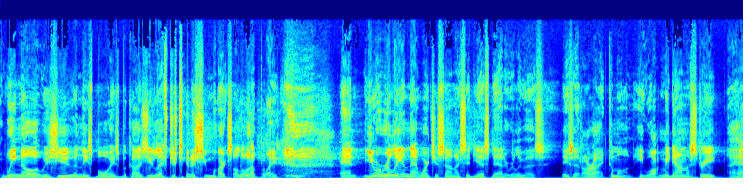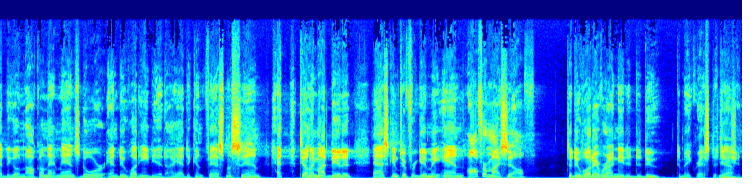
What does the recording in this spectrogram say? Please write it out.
we know it was you and these boys because you left your tennis shoe marks all over the place, and you were really in that, weren't you, son?" I said, "Yes, dad, I really was." He said, "All right, come on." He walked me down the street. I had to go knock on that man's door and do what he did. I had to confess my sin, tell him I did it, ask him to forgive me, and offer myself to do whatever I needed to do to make restitution.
